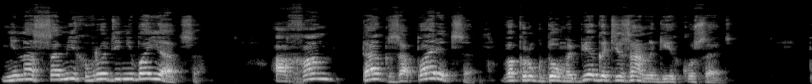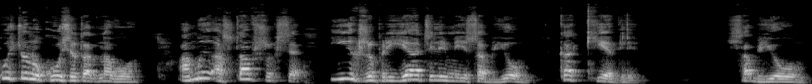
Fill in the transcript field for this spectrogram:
ни нас самих вроде не боятся. А хан так запарится вокруг дома бегать и за ноги их кусать. Пусть он укусит одного, а мы оставшихся их же приятелями и собьем, как кегли. Собьем,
